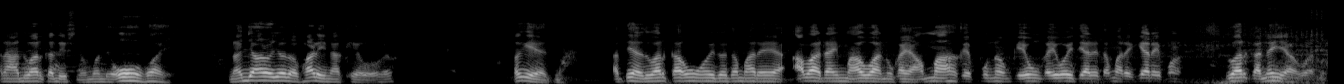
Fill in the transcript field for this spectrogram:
અને આ દ્વારકાધીશનું મંદિર. ઓહ, ભાઈ, નજારો જો તો ફાડી નાખે એવો હકીકતમાં. અત્યારે દ્વારકા આવવું હોય તો તમારે આવા ટાઈમમાં આવવાનું કાંઈ અમા કે પૂનમ કે એવું કંઈ હોય ત્યારે તમારે ક્યારેય પણ દ્વારકા નહીં આવવાનું.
